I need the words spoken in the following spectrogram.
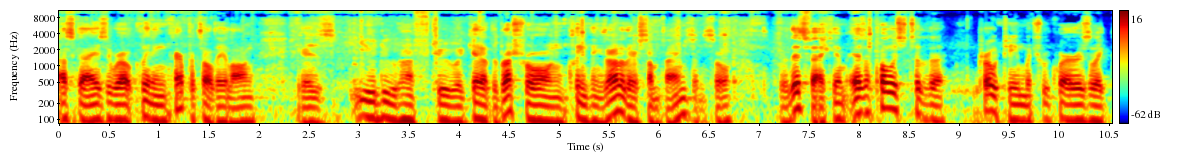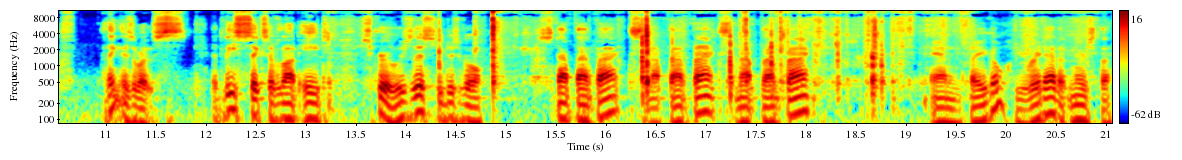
us guys who are out cleaning carpets all day long is you do have to get out the brush roll and clean things out of there sometimes. And so for this vacuum, as opposed to the Pro Team, which requires like, I think there's about at least six, if not eight screws. This, you just go snap that back, snap that back, snap that back. And there you go. You're right at it. And there's the,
